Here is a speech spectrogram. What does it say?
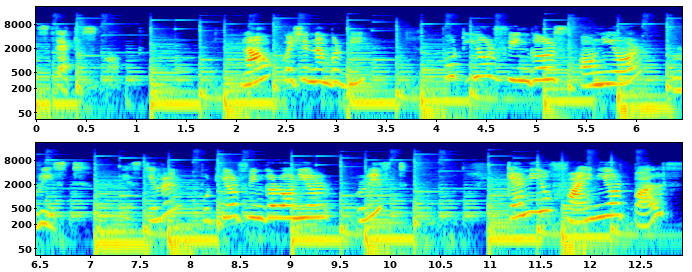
stethoscope. Now, question number B. Put your fingers on your wrist. Yes, children, put your finger on your wrist. Can you find your pulse?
